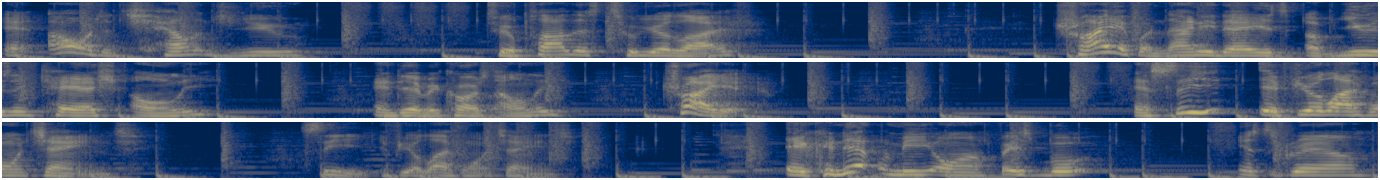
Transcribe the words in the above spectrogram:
and I want to challenge you to apply this to your life. Try it for 90 days of using cash only and debit cards only. Try it. And see if your life won't change. See if your life won't change. And connect with me on Facebook, Instagram,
